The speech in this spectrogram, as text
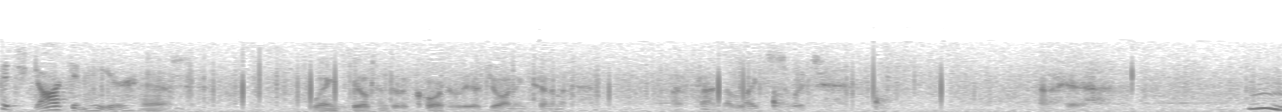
pitch dark in here. Yes. Wings built into the court of the adjoining tenement. I find the light switch. Ah, here. Hmm.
